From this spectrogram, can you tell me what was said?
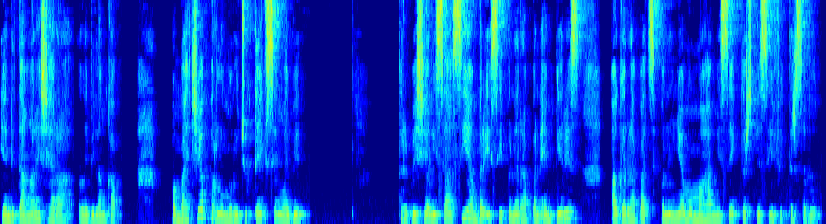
yang ditangani secara lebih lengkap. Pembaca perlu merujuk teks yang lebih terspesialisasi yang berisi penerapan empiris agar dapat sepenuhnya memahami sektor spesifik tersebut.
